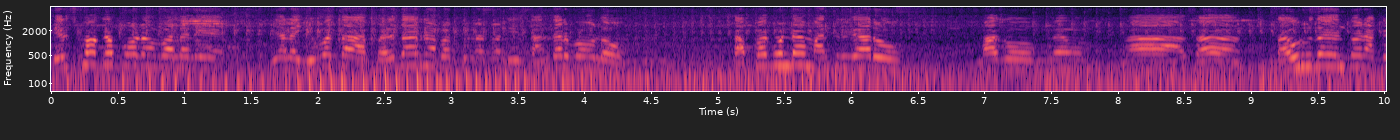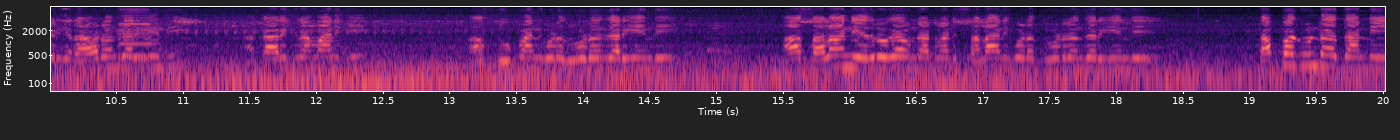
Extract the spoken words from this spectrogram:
తెలుసుకోకపోవడం వల్లనే ఇలా యువత పెడదారిన పడుతున్నటువంటి సందర్భంలో తప్పకుండా మంత్రి గారు మాకు మేము సౌహృదయంతో స- సహృదయంతో అక్కడికి రావడం జరిగింది ఆ కార్యక్రమానికి ఆ స్థూపాన్ని కూడా చూడడం జరిగింది ఆ స్థలాన్ని ఎదురుగా ఉన్నటువంటి స్థలాన్ని కూడా చూడడం జరిగింది. తప్పకుండా దాన్ని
